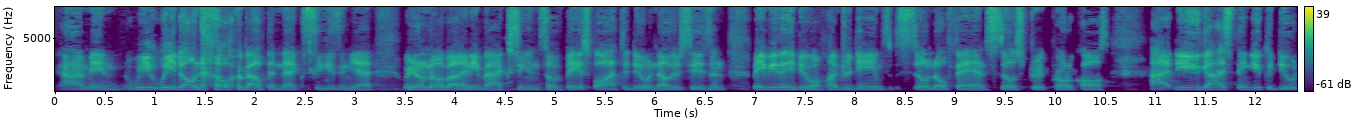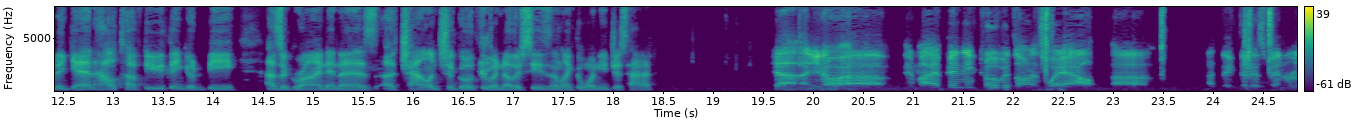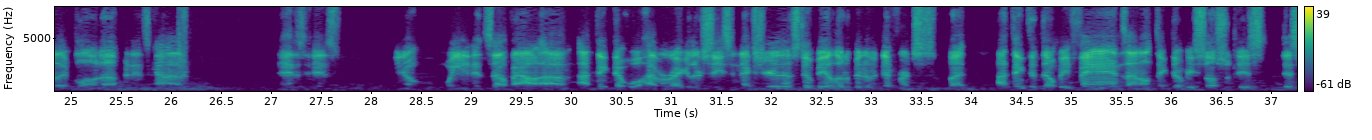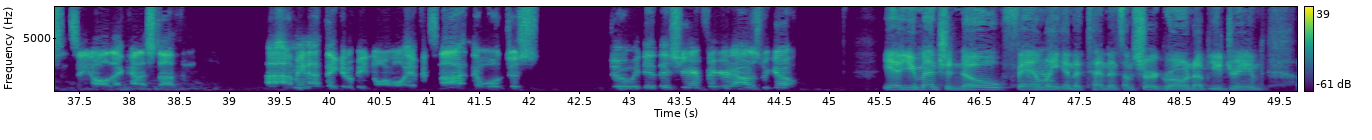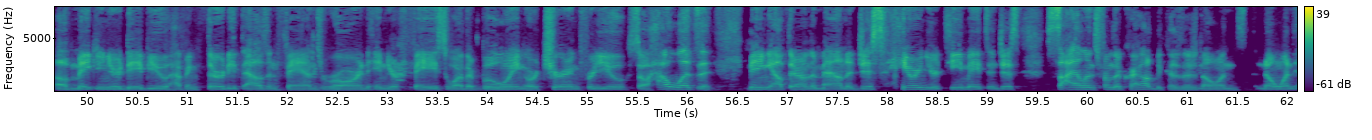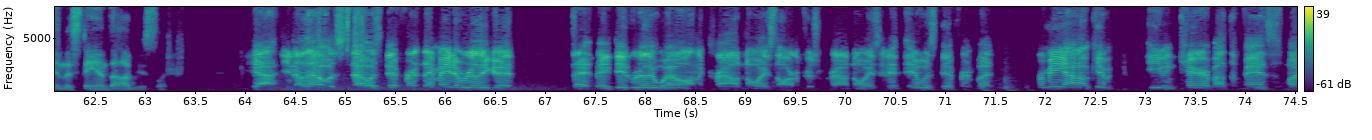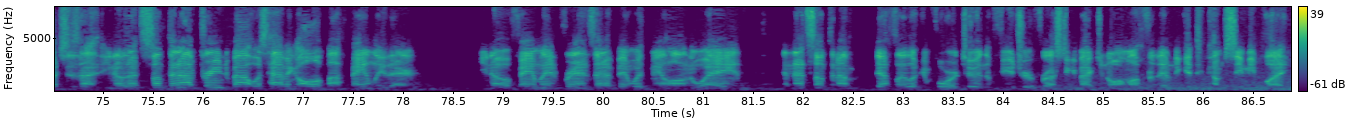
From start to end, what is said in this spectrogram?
I mean, we we don't know about the next season yet. We don't know about any vaccine. So if baseball had to do another season, maybe they do 100 games, still no fans, still strict protocols. Uh, do you guys think you could do it again? How tough do you think it would be as a grind and as a challenge to go through another season like the one you just had? Yeah, you know, uh, in my opinion, COVID's on its way out. Uh, I think that it's been really blown up and it's kind of is, is you know weaning itself out. Um, I think that we'll have a regular season next year. There'll still be a little bit of a difference, but I think that there'll be fans. I don't think there'll be social dis- distancing, all that kind of stuff. And I, I mean, I think it'll be normal. If it's not, then we'll just do what we did this year and figure it out as we go. Yeah, you mentioned no family in attendance. I'm sure growing up you dreamed of making your debut, having 30,000 fans roaring in your face, whether booing or cheering for you. So, how was it being out there on the mound and just hearing your teammates and just silence from the crowd because there's no one's no one in the stands, obviously? Yeah, you know that was that was different. They made a really good. They, they did really well on the crowd noise, the artificial crowd noise, and it, it was different. But for me, I don't give even care about the fans as much as I, you know, that's something I've dreamed about was having all of my family there. You know, family and friends that have been with me along the way, and, and that's something I'm definitely looking forward to in the future for us to get back to normal, for them to get to come see me play.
